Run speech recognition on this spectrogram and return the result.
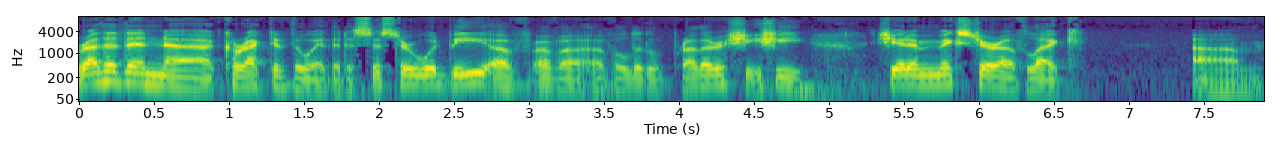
rather than uh, corrective the way that a sister would be of of a of a little brother. She she she had a mixture of like um,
